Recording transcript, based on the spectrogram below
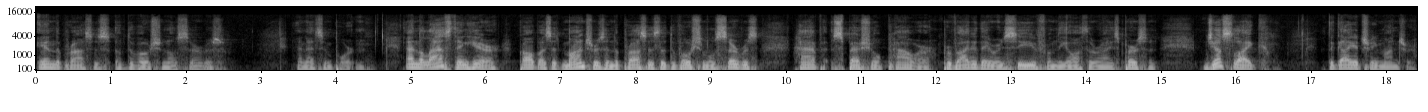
in the process of devotional service, and that's important. And the last thing here, Prabhupada says mantras in the process of devotional service have special power, provided they receive from the authorized person. Just like the Gayatri Mantra.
